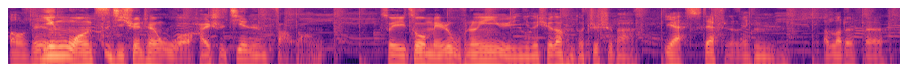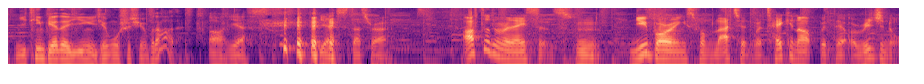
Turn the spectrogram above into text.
，Oh, 英王自己宣称我还是坚忍法王。所以做每日五分钟英语，你能学到很多知识吧？Yes, definitely. 嗯，A lot of. Uh... 你听别的英语节目是学不到的。Oh, yes. yes, that's right. After the Renaissance, 嗯 new borrowings from Latin were taken up with their original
